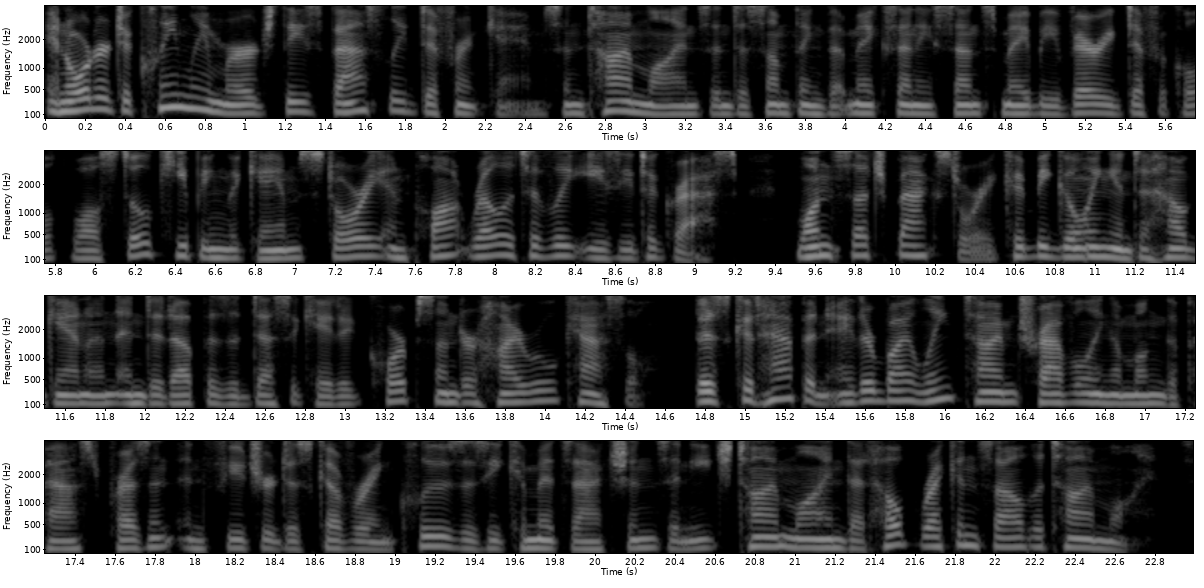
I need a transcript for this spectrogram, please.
In order to cleanly merge these vastly different games and timelines into something that makes any sense may be very difficult while still keeping the game's story and plot relatively easy to grasp. One such backstory could be going into how Ganon ended up as a desiccated corpse under Hyrule Castle. This could happen either by Link time traveling among the past, present, and future, discovering clues as he commits actions in each timeline that help reconcile the timelines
